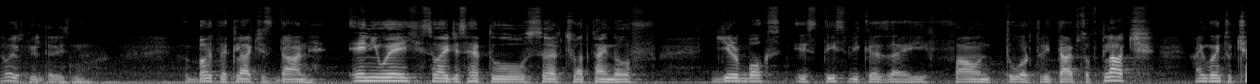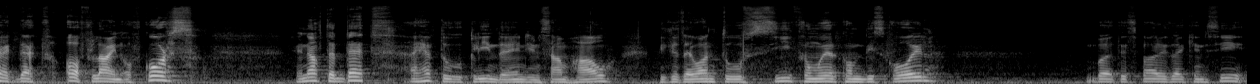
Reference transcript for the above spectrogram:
the oil filter is new but the clutch is done anyway so I just have to search what kind of gearbox is this because I found two or three types of clutch. I'm going to check that offline of course. And after that I have to clean the engine somehow because I want to see from where come this oil. But as far as I can see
